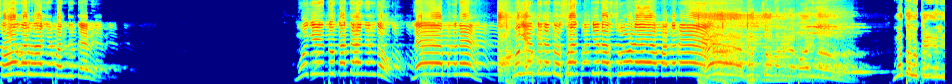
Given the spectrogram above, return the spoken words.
ಸಹೋದರರಾಗಿ ಬಂದಿದ್ದೇವೆ. ಮುಗಿಯಿತು ಕತೆ ನಿಂದು. ಲೇ ಮಗನೇ ಮುಗಿಯಿತು ನಿಂದು ಸೊಕ್ಕಿನ ಸೂಳೆ ಮಗನೇ. ಮುಚ್ಚೋ ಮಗನೇ ಬಾಯಿನ. ಮೊದಲು ಕೈಯಲ್ಲಿ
